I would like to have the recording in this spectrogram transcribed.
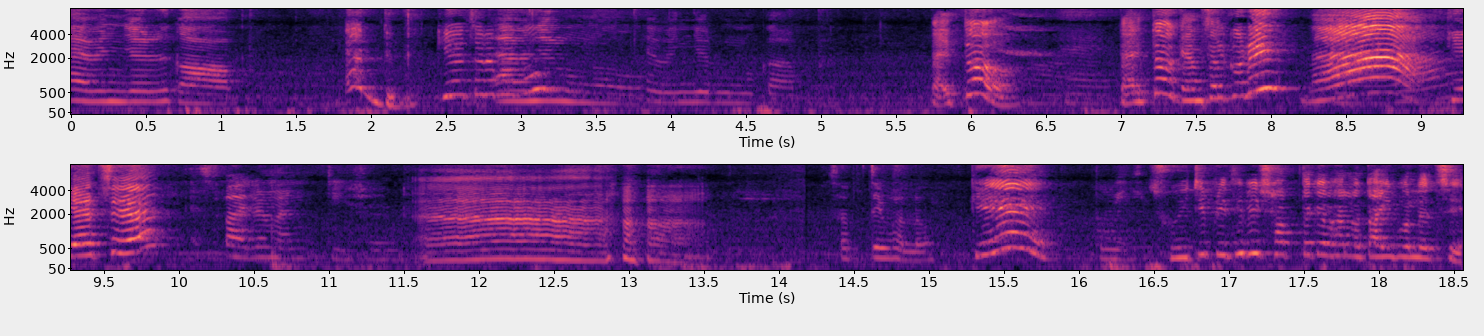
অ্যাভেঞ্জার কাপ দেবো। কি আছে রে Avenger Uno Avenger Uno cup তাই তো? তাই তো? ক্যান্সেল করি? না। কি আছে? স্পাইডারম্যান টি শার্ট সবথেকে ভালো। কে? তুই সুইটি পৃথিবীর সব থেকে ভালো তাই বলেছে।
